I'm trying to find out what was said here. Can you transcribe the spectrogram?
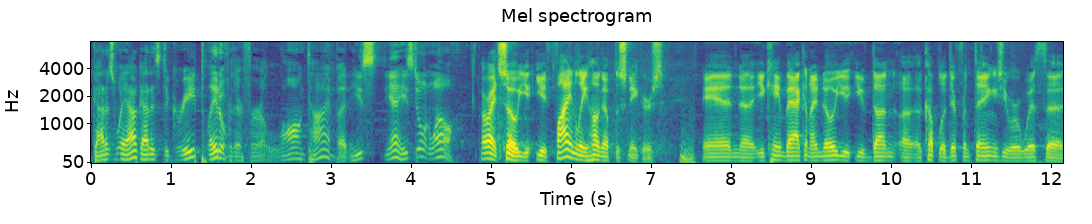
got his way out, got his degree, played over there for a long time. But he's yeah, he's doing well. all right, so you, you finally hung up the sneakers, and uh, you came back. And I know you, you've done a, a couple of different things. You were with uh,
